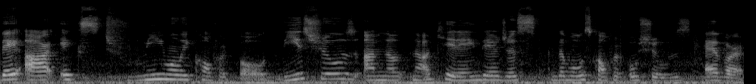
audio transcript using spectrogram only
They are extremely comfortable. These shoes, I'm not, not kidding, they're just the most comfortable shoes ever.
